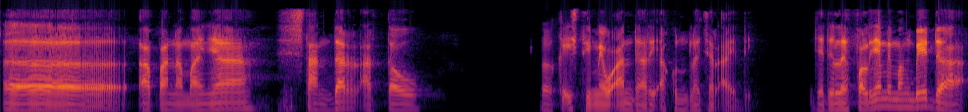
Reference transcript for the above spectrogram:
eh, apa namanya standar atau eh, keistimewaan dari akun belajar ID. Jadi levelnya memang beda.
